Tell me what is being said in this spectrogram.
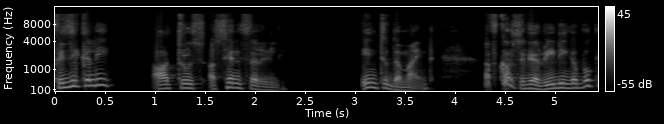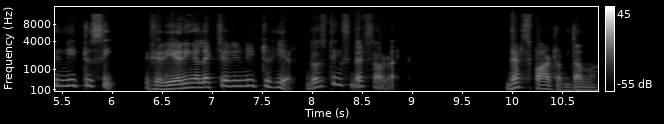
physically or through or sensorily into the mind. Of course, if you're reading a book, you need to see. If you're hearing a lecture, you need to hear. Those things, that's all right. That's part of Dama.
